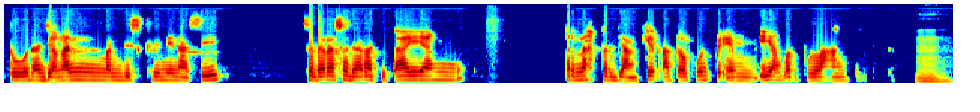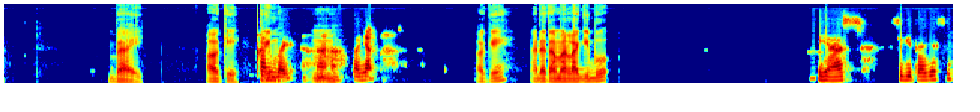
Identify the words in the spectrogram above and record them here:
itu. Dan jangan mendiskriminasi saudara-saudara kita yang pernah terjangkit ataupun PMI yang baru pulang. Mmm. Baik. Oke, Kan terim banyak mhm. heeh, banyak Oke, ada tambahan lagi, Bu? Iya, s segitu aja sih.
